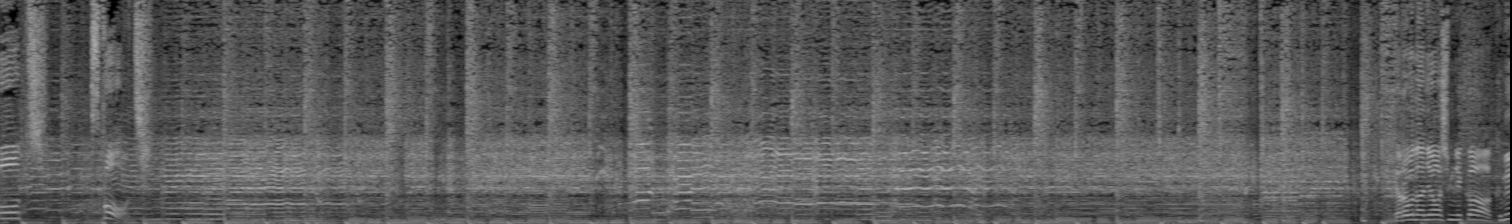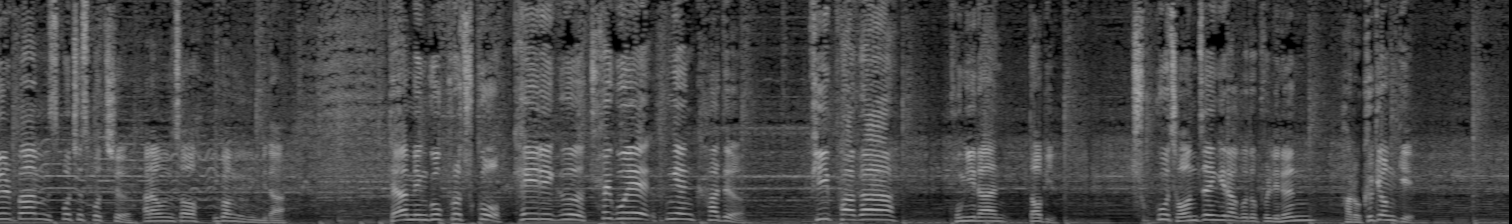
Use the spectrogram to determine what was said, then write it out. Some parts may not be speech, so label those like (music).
스포츠. 스포츠. 여러분 안녕하십니까? 금요일 밤 스포츠 스포츠. 아나운서 이광용입니다. 대한민국 프로축구 K리그 최고의 흥행 카드. 피파가 공인한 더비. 축구 전쟁이라고도 불리는 바로 그 경기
